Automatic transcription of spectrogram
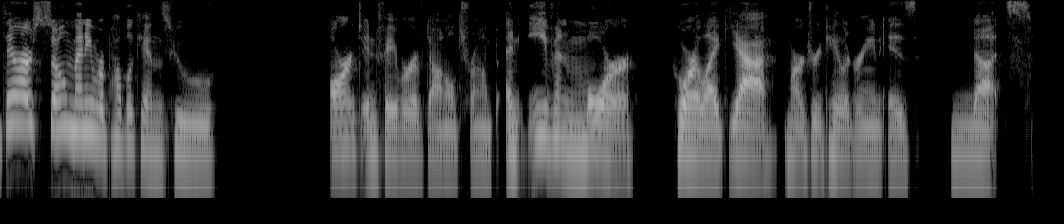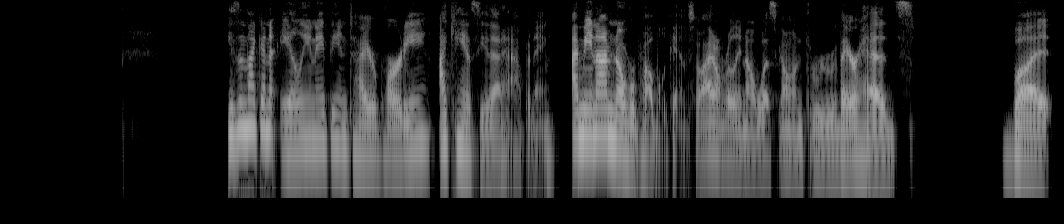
there are so many Republicans who aren't in favor of Donald Trump and even more who are like, yeah, Marjorie Taylor Greene is nuts. Isn't that going to alienate the entire party? I can't see that happening. I mean, I'm no Republican, so I don't really know what's going through their heads. But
